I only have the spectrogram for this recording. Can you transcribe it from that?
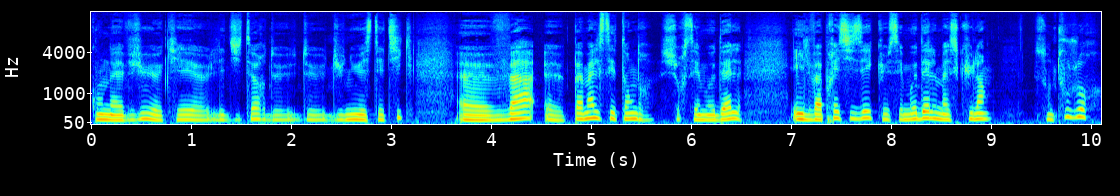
qu'on a vu, qui est l'éditeur du Nu esthétique, va pas mal s'étendre sur ces modèles et il va préciser que ces modèles masculins sont toujours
